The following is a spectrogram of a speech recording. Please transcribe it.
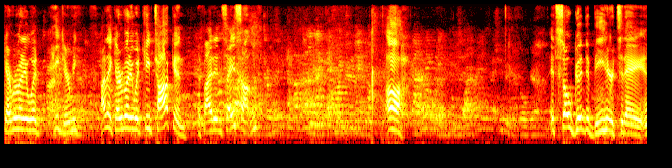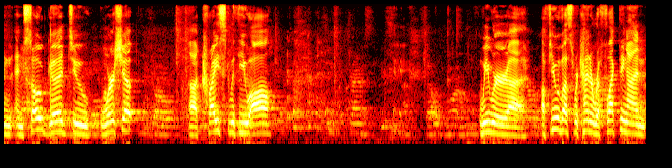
everybody would, hey Jeremy, I think everybody would keep talking if I didn't say something. Oh, it's so good to be here today and, and so good to worship uh, Christ with you all. We were, uh, a few of us were kind of reflecting on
